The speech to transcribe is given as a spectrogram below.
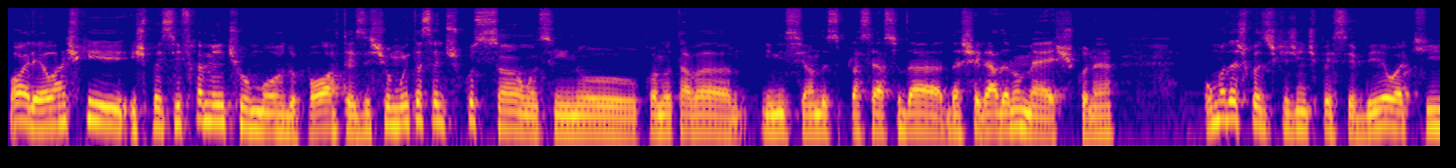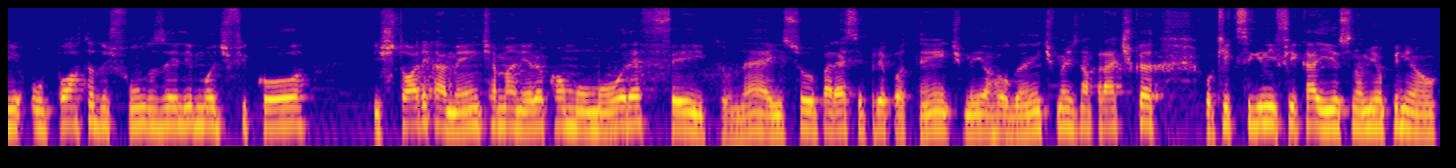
Olha, eu acho que especificamente o humor do Porta, existiu muito essa discussão, assim, no, quando eu estava iniciando esse processo da, da chegada no México, né? Uma das coisas que a gente percebeu é que o Porta dos Fundos, ele modificou historicamente a maneira como o humor é feito, né? Isso parece prepotente, meio arrogante, mas na prática, o que, que significa isso, na minha opinião?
